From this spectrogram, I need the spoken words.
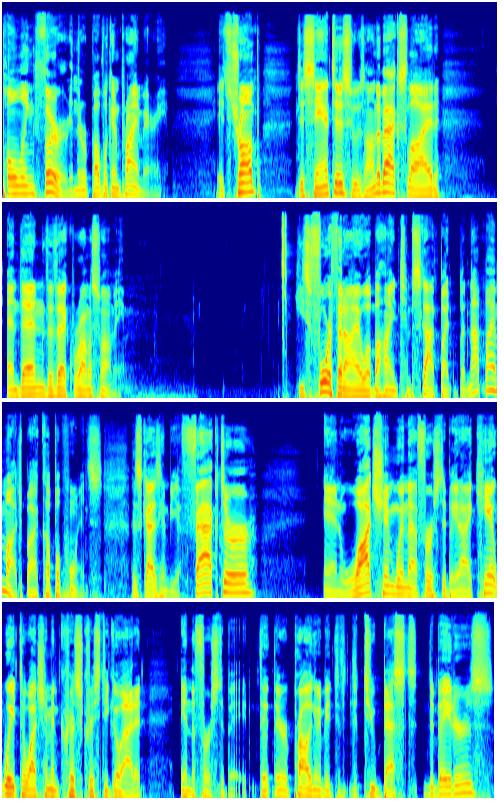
polling third in the Republican primary. It's Trump, DeSantis, who is on the backslide, and then Vivek Ramaswamy. He's fourth in Iowa behind Tim Scott, but but not by much, by a couple points. This guy's going to be a factor. and watch him win that first debate. I can't wait to watch him and Chris Christie go at it in the first debate. They're probably going to be the two best debaters.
